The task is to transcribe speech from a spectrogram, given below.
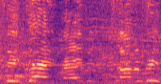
to be great, baby. It's time to be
